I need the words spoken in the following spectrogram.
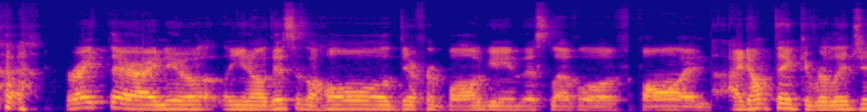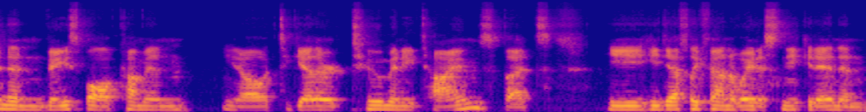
right there, I knew, you know, this is a whole different ball game. This level of ball, and I don't think religion and baseball come in, you know, together too many times. But he he definitely found a way to sneak it in and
